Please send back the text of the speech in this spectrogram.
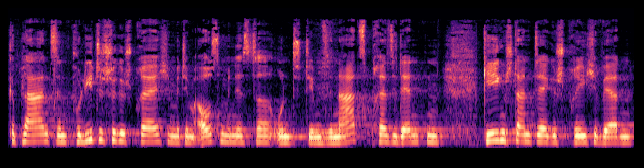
Geplant sind politische Gespräche mit dem Außenminister und dem Senatspräsidenten. Gegenstand der Gespräche werden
